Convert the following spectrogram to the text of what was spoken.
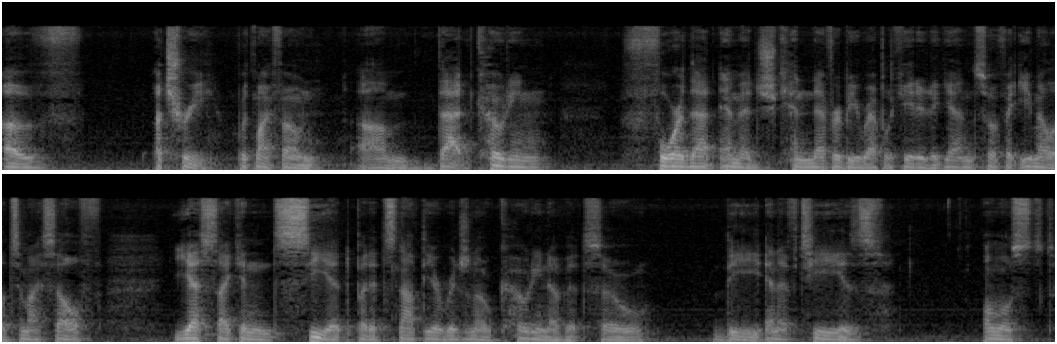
of a tree with my phone, um, that coding for that image can never be replicated again. So if I email it to myself, yes, I can see it, but it's not the original coding of it. So the NFT is almost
